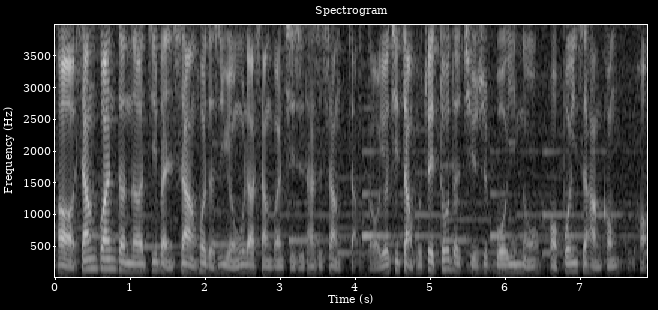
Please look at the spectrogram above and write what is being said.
哦相关的呢，基本上或者是原物料相关，其实它是上涨的哦。尤其涨幅最多的其实是波音哦，哦，波音是航空股哈、哦。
